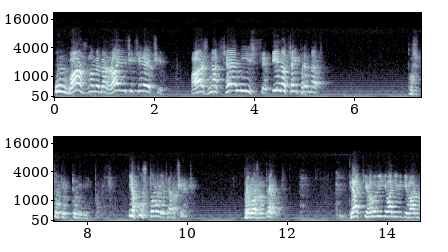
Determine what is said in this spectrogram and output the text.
уважно вибираючи ці речі, аж на це місце і на цей предмет поступить тобі відповідь. Яку ж то волю треба чинити? Привожу приклад. В п'ятій голові Івані від Івана,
